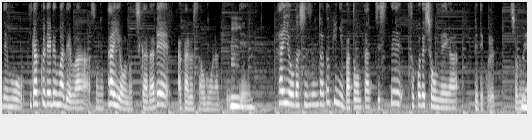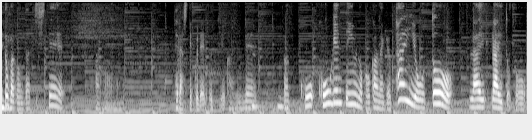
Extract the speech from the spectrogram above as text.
でも日が暮れるまではその太陽の力で明るさをもらっていて、うん、太陽が沈んだ時にバトンタッチしてそこで照明が出てくる。照明とバトンタッチして、うん、あの照らしてくれるっていう感じで、うん、光源っていうのか分かんないけど太陽とライライトと、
